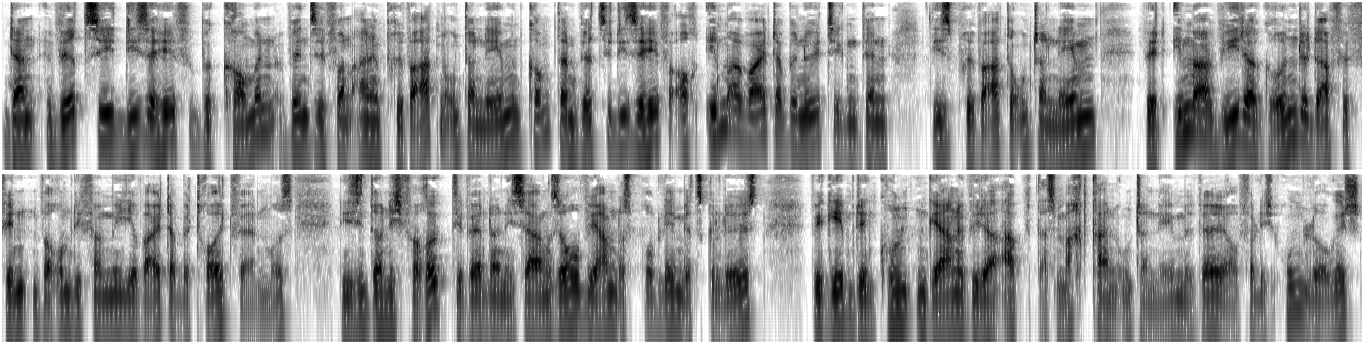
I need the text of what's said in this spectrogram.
dann wird sie diese Hilfe bekommen. Wenn sie von einem privaten Unternehmen kommt, dann wird sie diese Hilfe auch immer weiter benötigen, denn dieses private Unternehmen wird immer wieder Gründe dafür finden, warum die Familie weiter betreut werden muss. Die sind doch nicht verrückt, die werden doch nicht sagen, so, wir haben das Problem jetzt gelöst, wir geben den Kunden gerne wieder ab. Das macht kein Unternehmen, das wäre ja auch völlig unlogisch.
